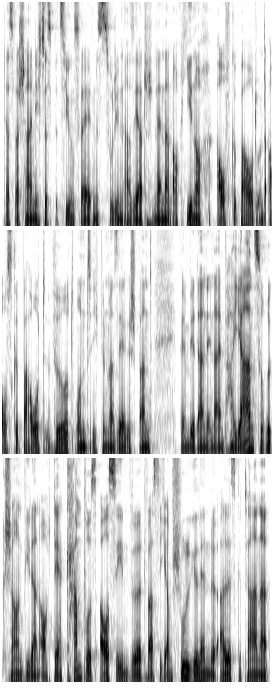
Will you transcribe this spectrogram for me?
dass wahrscheinlich das Beziehungsverhältnis zu den asiatischen Ländern auch hier noch aufgebaut und ausgebaut wird. Und ich bin mal sehr gespannt, wenn wir dann in ein paar Jahren zurückschauen, wie dann auch der Campus aussehen wird, was sich am Schulgelände alles getan hat,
